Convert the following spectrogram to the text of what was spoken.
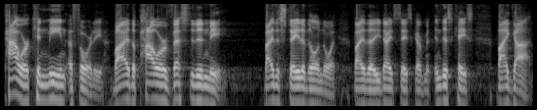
Power can mean authority. By the power vested in me, by the state of Illinois, by the United States government, in this case, by God.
